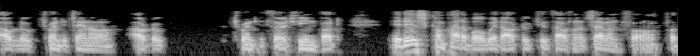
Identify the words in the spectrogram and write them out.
Outlook 2010 or Outlook 2013, but it is compatible with Outlook 2007 for for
